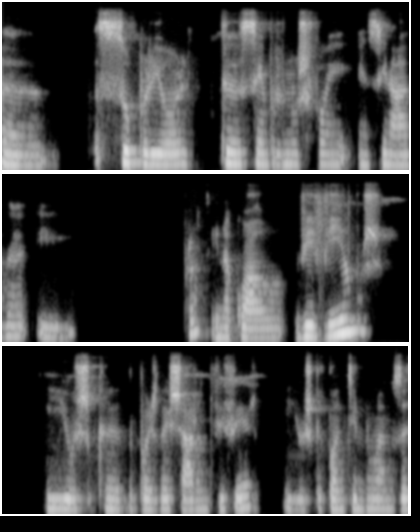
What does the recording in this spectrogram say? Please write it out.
uh, superior que sempre nos foi ensinada e, pronto, e na qual vivíamos, e os que depois deixaram de viver e os que continuamos a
